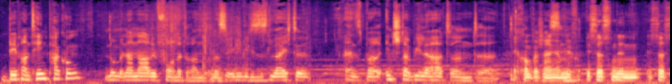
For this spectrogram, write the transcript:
Bepanthen-Packung, nur mit einer Nadel vorne dran. Und das irgendwie dieses leichte, instabile hat und äh, Der kommt wahrscheinlich an mir. vor- Ist das ein, ist das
